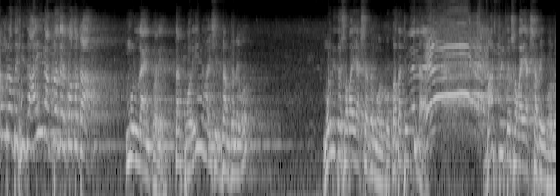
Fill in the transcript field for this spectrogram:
আমরা দেখি যে আইন আপনাদের কতটা মূল্যায়ন করে। তারপরেই হয় সিদ্ধান্ত নেব। মরি তো সবাই একসাথে মরবো, কথা ঠিক কিনা বাস্তবিক তো সবাই একসাথেই মরবো।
